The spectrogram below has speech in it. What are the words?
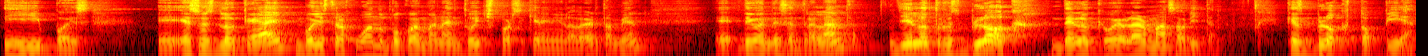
Y pues eh, eso es lo que hay. Voy a estar jugando un poco de Mana en Twitch por si quieren ir a ver también. Eh, digo en Decentraland. Y el otro es Block, de lo que voy a hablar más ahorita, que es Blocktopia.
